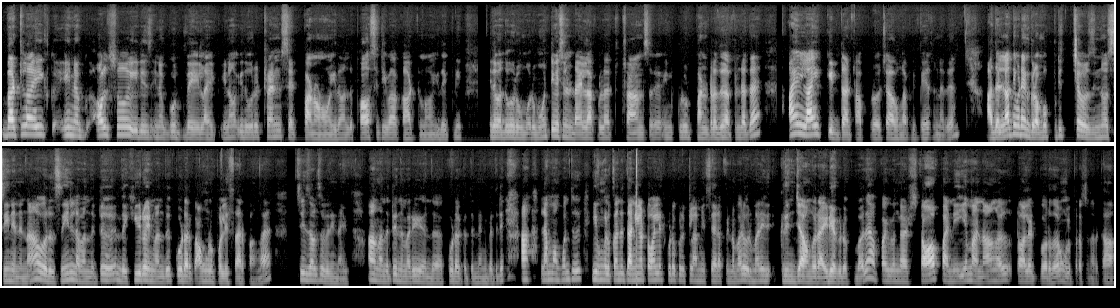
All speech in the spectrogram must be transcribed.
But like in a also it is in a good way like you know இது ஒரு ட்ரெண்ட் செட் பண்ணணும். இத வந்து பாசிட்டிவா காட்டணும். இத எப்படி இதை வந்து ஒரு ஒரு மோட்டிவேஷனல் டயலாக்குள்ள ட்ரான்ஸ் இன்க்ளூட் பண்ணுறது அப்படின்றத I like it that approach அவங்க அப்படி பேசுனது. அது எல்லாத்தையும் விட எனக்கு ரொம்ப பிடிச்ச ஒரு இன்னொரு சீன் என்னன்னா, ஒரு சீனில் வந்துட்டு இந்த ஹீரோயின் வந்து கூட இருக்கும் அவங்களும் போலீஸாக இருப்பாங்க. She is also very nice. அவங்க வந்துட்டு இந்த மாதிரி இந்த கூட இருக்க திண்டங்க பார்த்துட்டு, "ஆ நம்ம வந்து இவங்களுக்கு வந்து தனியாக டாய்லெட் கூட கொடுக்கலாமே சார்" அப்படின்ற மாதிரி ஒரு மாதிரி கிரிஞ்சாக அவங்க ஒரு ஐடியா கொடுக்கும்போது அப்போ இவங்க ஸ்டாப் பண்ணி, ஏமா நாங்கள் டாய்லெட் போகிறதோ உங்களுக்கு பிரச்சனை இருக்கா?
